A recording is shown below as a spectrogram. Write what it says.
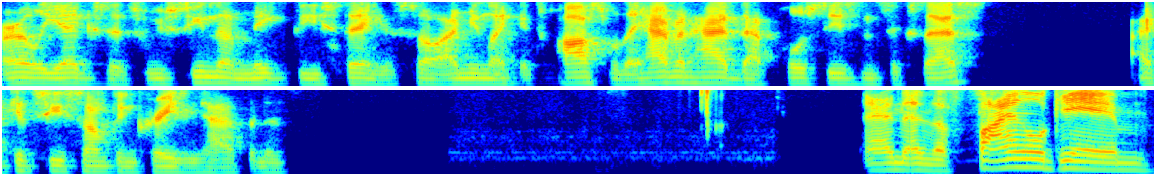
early exits. We've seen them make these things. So I mean, like it's possible. They haven't had that postseason success. I could see something crazy happening. And then the final game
